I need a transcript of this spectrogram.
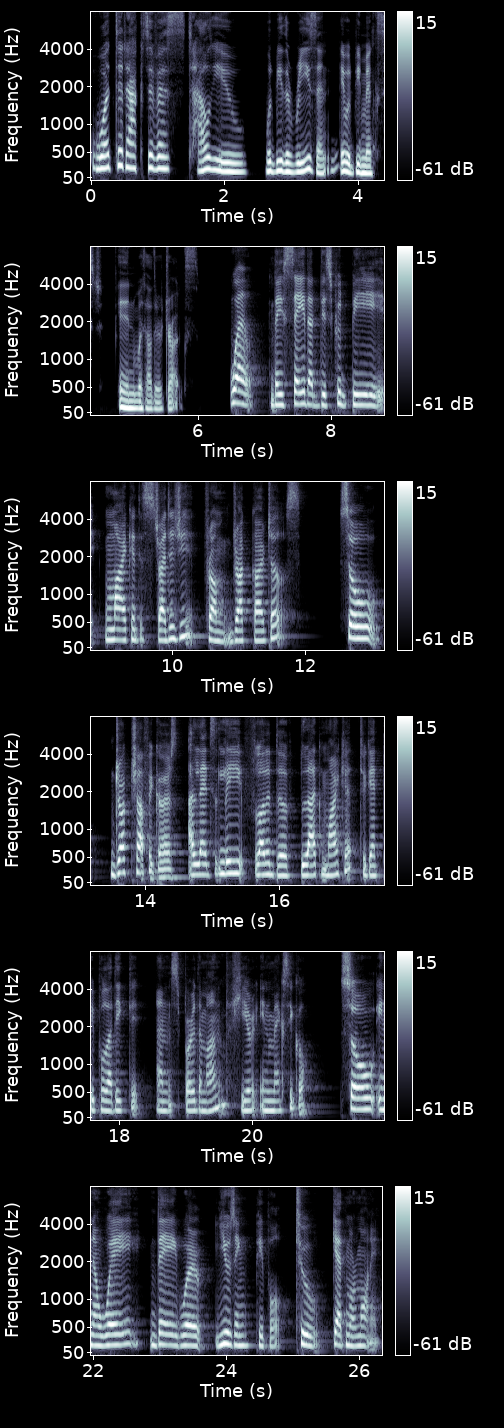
What did activists tell you would be the reason it would be mixed in with other drugs? Well, they say that this could be market strategy from drug cartels. So drug traffickers allegedly flooded the black market to get people addicted and spur demand here in Mexico. So in a way, they were using people to get more money.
